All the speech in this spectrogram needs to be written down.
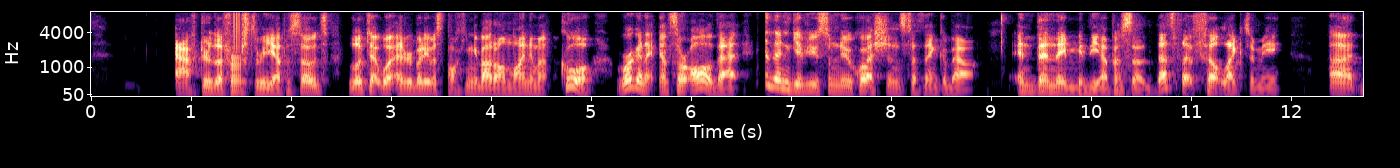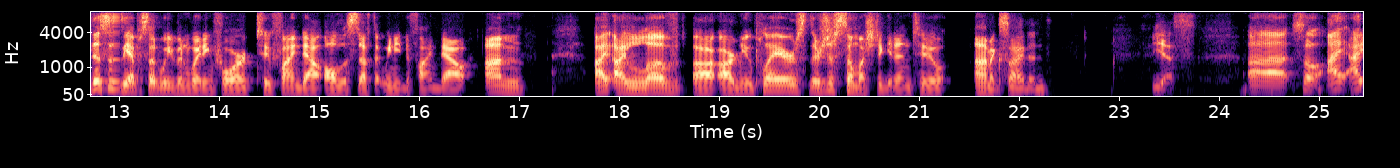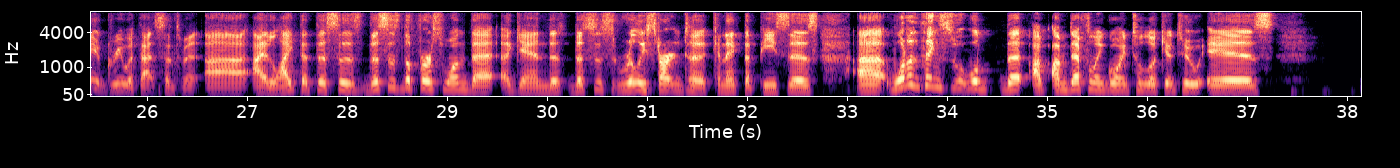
after the first three episodes, looked at what everybody was talking about online, and went, "Cool, we're going to answer all of that, and then give you some new questions to think about." And then they made the episode. That's what it felt like to me uh, this is the episode we've been waiting for to find out all the stuff that we need to find out. I'm, I, I love uh, our new players. There's just so much to get into. I'm excited. Yes. Uh, so I, I agree with that sentiment. Uh, I like that this is this is the first one that again this, this is really starting to connect the pieces. Uh, one of the things will, that I'm, I'm definitely going to look into is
